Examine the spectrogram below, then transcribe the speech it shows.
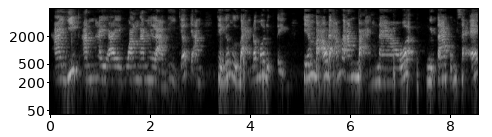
ai giết anh hay ai quăng anh hay làm cái gì chết cho anh, thì cái người bạn đó mới được tiền. Thì em bảo đảm với anh bạn nào á, người ta cũng sẽ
